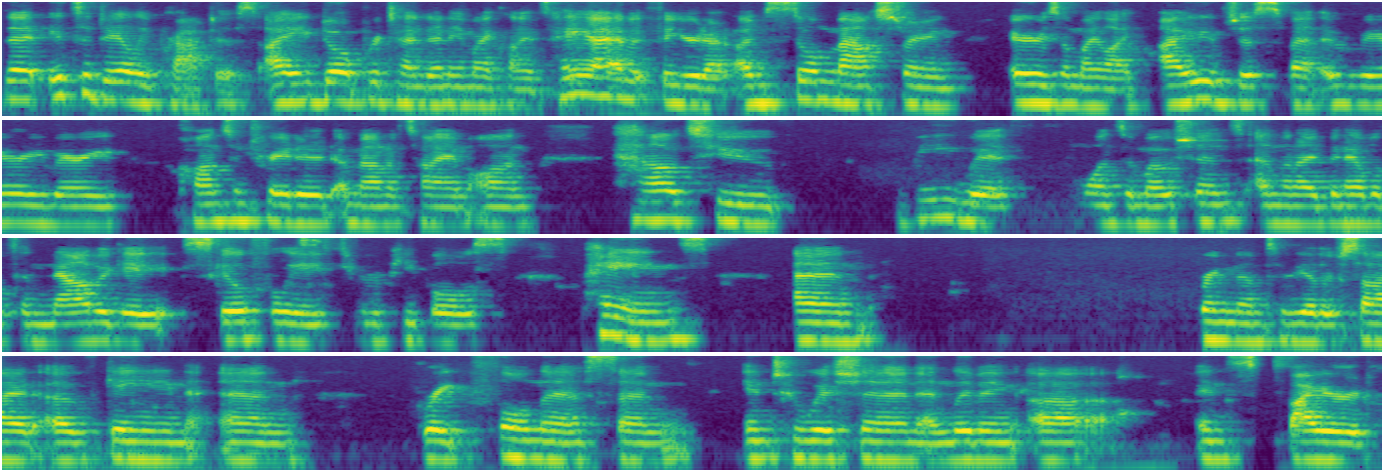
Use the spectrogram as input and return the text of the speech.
that it's a daily practice. I don't pretend any of my clients, hey, I have it figured out. I'm still mastering areas of my life. I have just spent a very, very concentrated amount of time on how to be with one's emotions. And then I've been able to navigate skillfully through people's pains and bring them to the other side of gain and gratefulness and intuition and living a, inspired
